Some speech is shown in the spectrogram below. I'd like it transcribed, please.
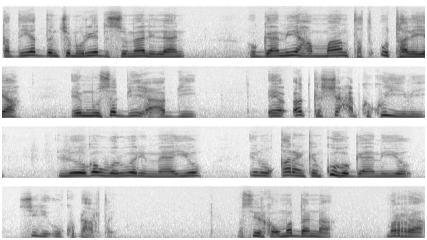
qadiyaddan jamhuuriyadda somalilan hogaamiyaha maanta u taliya ee muuse biixi cabdi ee codka shacabka ku yimi looga warwari maayo inuu qarankan ku hogaamiyo sidii uu ku dhaartay. Masiirka ummaddanna marra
